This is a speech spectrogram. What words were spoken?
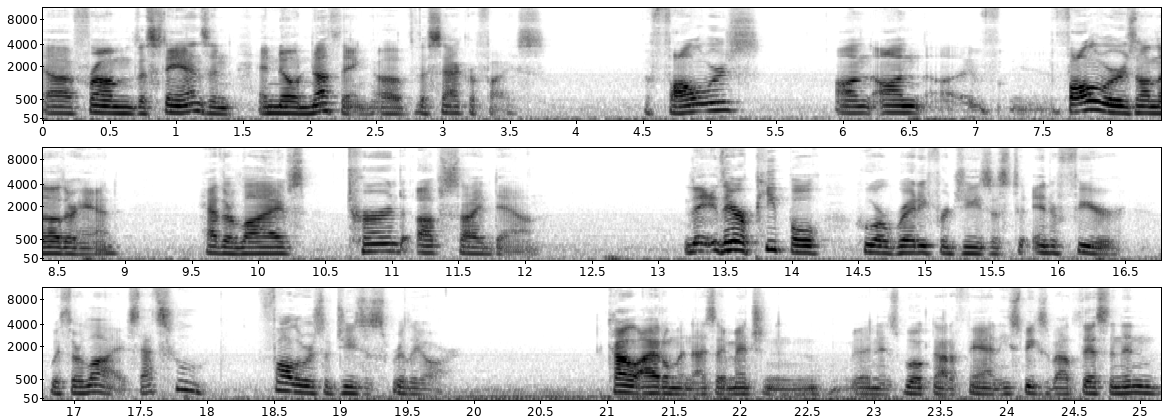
uh, from the stands and, and know nothing of the sacrifice. The followers, on, on uh, followers, on the other hand, have their lives turned upside down. They, they are people who are ready for Jesus to interfere with their lives. That's who followers of Jesus really are. Kyle Idleman, as I mentioned in, in, his book, Not a Fan, he speaks about this. And in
